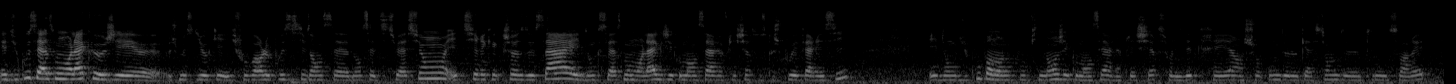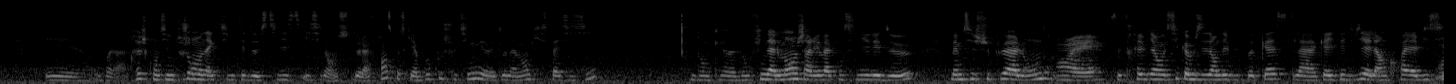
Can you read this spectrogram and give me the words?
et du coup, c'est à ce moment-là que j'ai, euh, je me suis dit, ok, il faut voir le positif dans, dans cette situation et tirer quelque chose de ça. Et donc c'est à ce moment-là que j'ai commencé à réfléchir sur ce que je pouvais faire ici. Et donc du coup, pendant le confinement, j'ai commencé à réfléchir sur l'idée de créer un showroom de location de tenues de soirée. Euh, et, voilà. Après, je continue toujours mon activité de styliste ici dans le sud de la France parce qu'il y a beaucoup de shooting euh, étonnamment qui se passe ici. Donc, euh, donc finalement, j'arrive à concilier les deux, même si je suis plus à Londres. Ouais. C'est très bien aussi, comme je disais en début de podcast, la qualité de vie elle est incroyable ici.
